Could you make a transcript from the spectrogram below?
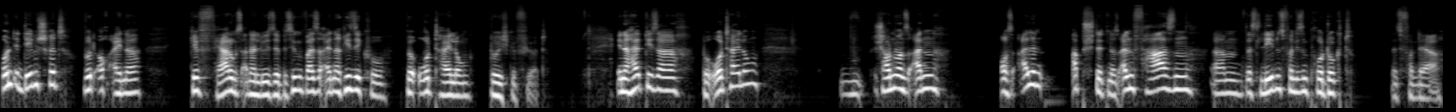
Und in dem Schritt wird auch eine Gefährdungsanalyse bzw. eine Risikobeurteilung durchgeführt. Innerhalb dieser Beurteilung schauen wir uns an, aus allen Abschnitten, aus allen Phasen ähm, des Lebens von diesem Produkt, also von der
